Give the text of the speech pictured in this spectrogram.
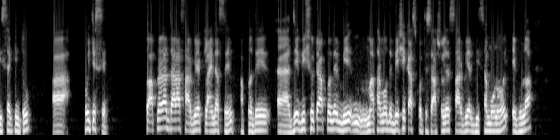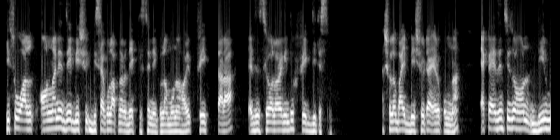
ভিসা কিন্তু হইতেছে। তো আপনারা যারা সার্বিয়ার ক্লায়েন্ট আছেন, আপনাদের যে বিষয়টা আপনাদের মাথার মধ্যে বেশি কাজ করতেছে, আসলে সার্বিয়ার ভিসা মনে হয়, এগুলা কিছু অনলাইনে যে ভিসাগুলো আপনারা দেখতেছেন, এগুলা মনে হয় ফেক তারা এজেন্সি ওয়ালারা কিন্তু ফেক দিতেছে। আসলে ভাই, বিষয়টা এরকম না। একটা এজেন্সি যখন দীর্ঘ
